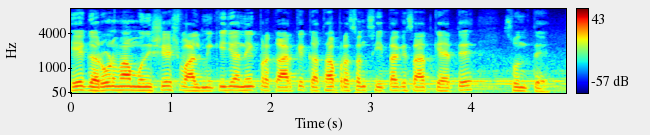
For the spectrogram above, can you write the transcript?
हे गरुण, वहाँ मुनिशेष वाल्मीकि जी अनेक प्रकार के कथा प्रसंग सीता के साथ कहते, सुनते।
